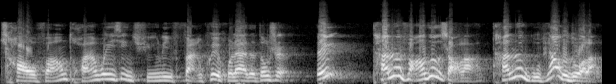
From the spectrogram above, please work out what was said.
炒房团微信群里反馈回来的都是，哎，谈论房子的少了，谈论股票的多了，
